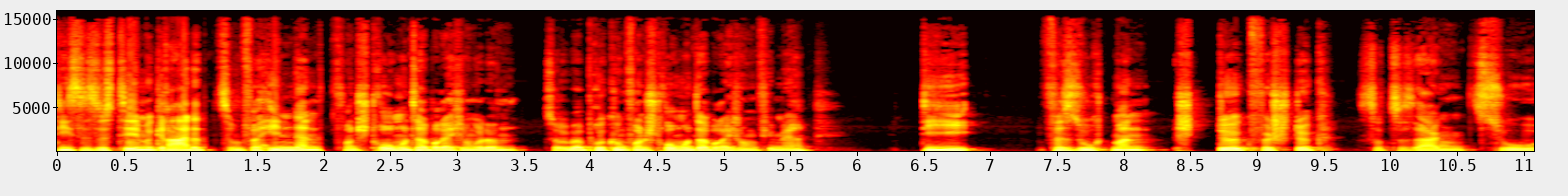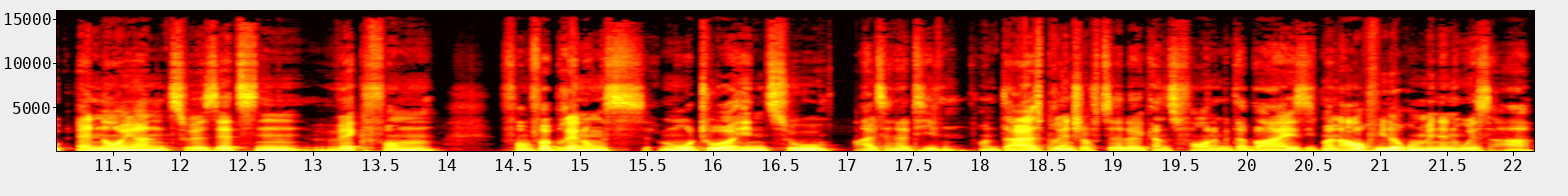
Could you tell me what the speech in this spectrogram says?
diese Systeme gerade zum Verhindern von Stromunterbrechung oder zur Überbrückung von Stromunterbrechungen vielmehr, die versucht man Stück für Stück sozusagen zu erneuern, zu ersetzen, weg vom, vom Verbrennungsmotor hin zu Alternativen. Und da ist Brennstoffzelle ganz vorne mit dabei, sieht man auch wiederum in den USA,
